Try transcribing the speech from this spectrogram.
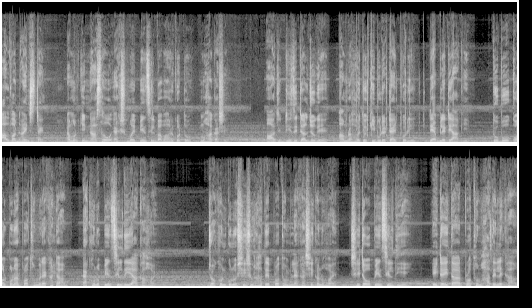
Albert Einstein, এমনকি নাসাও একসময় পেন্সিল ব্যবহার করত মহাকাশে। আজ ডিজিটাল যুগে আমরা হয়তো কিবোর্ডে টাইপ করি, ট্যাবলেটে আঁকি। তবুও কল্পনার প্রথম রেখাটা এখনও পেন্সিল দিয়ে আঁকা হয়। যখন কোনো শিশুর হাতে প্রথম লেখা শেখানো হয়, সেটাও পেন্সিল দিয়েই। এটাই তার প্রথম হাতে লেখা,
